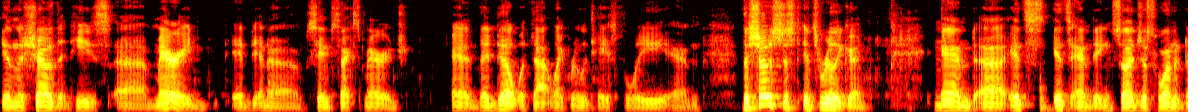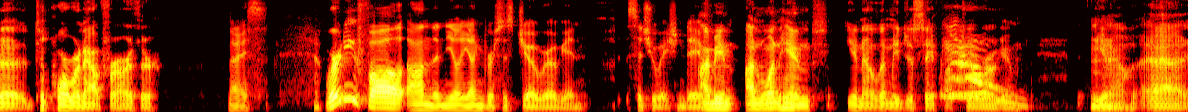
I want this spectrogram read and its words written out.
in the show that he's uh married in, in a same-sex marriage. And they dealt with that like really tastefully and the show's just it's really good Mm. and uh, it's it's ending. So I just wanted to to pour one out for Arthur. Nice. Where do you fall on the Neil Young versus Joe Rogan situation, Dave? I mean, on one hand, you know, let me just say fuck Joe Rogan. You Mhm. know, uh,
